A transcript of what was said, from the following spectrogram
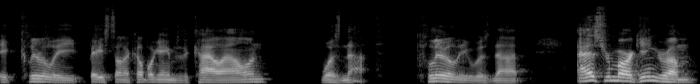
It clearly, based on a couple of games with Kyle Allen, was not. Clearly was not. As for Mark Ingram,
